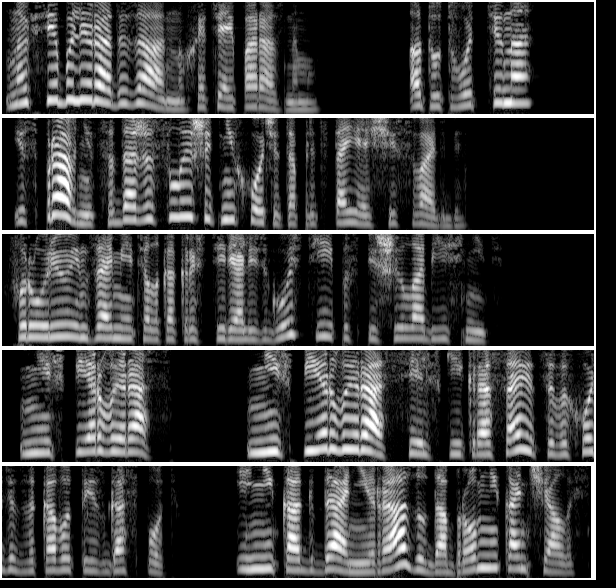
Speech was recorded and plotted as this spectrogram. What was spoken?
Но все были рады за Анну, хотя и по-разному. А тут вот тена. Исправница даже слышать не хочет о предстоящей свадьбе. Фрурюин заметила, как растерялись гости, и поспешила объяснить. «Не в первый раз. Не в первый раз сельские красавицы выходят за кого-то из господ. И никогда ни разу добром не кончалось.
